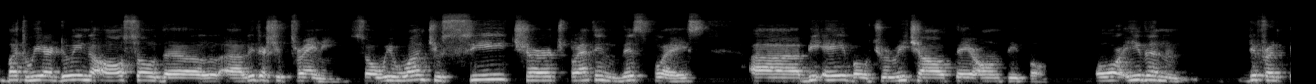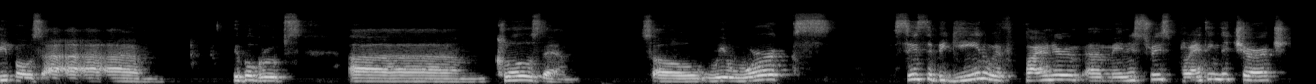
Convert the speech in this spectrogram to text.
but we are doing also the uh, leadership training. So we want to see church planting this place uh, be able to reach out their own people, or even different people's uh, um, people groups um, close them so we work since the beginning with Pioneer uh, Ministries, planting the church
